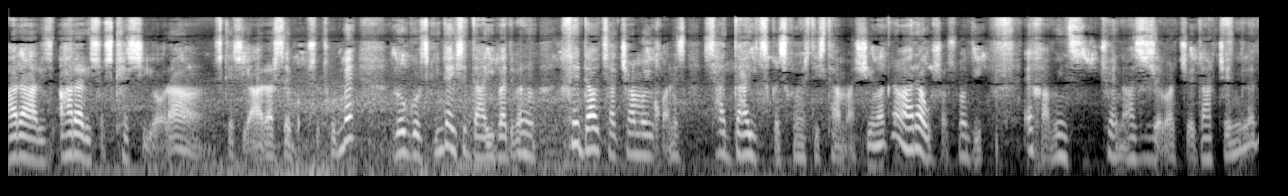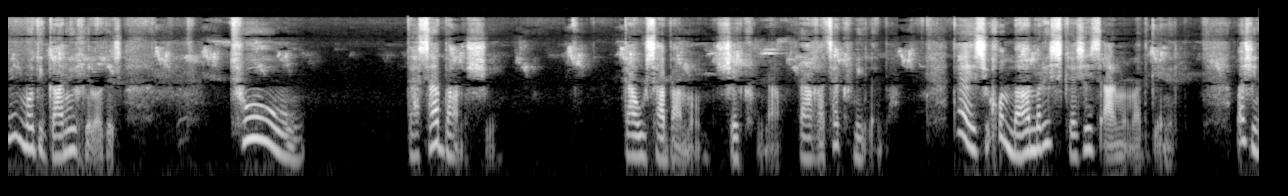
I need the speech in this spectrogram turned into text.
არა არის არ არისო სქესიო რა, სქესი არ არსებობს თურმე, როგორც გინდა ისე დაიბადება, ნუ ხედავთ სად ჩამოიყვანეს, სად დაიწყეს ღმერთის თამაში, მაგრამ არა უშავს, მოდი. ახლა ვინც ჩვენ აზრზე ვართ შედარჩენილები, მოდი განვიხილოთ ეს. თუ დასაბამში დაუსაბამო შექმნა რაღაცა ქმნილება. და ეს იყო მამრის ქესის წარმომადგენელი. მაშინ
